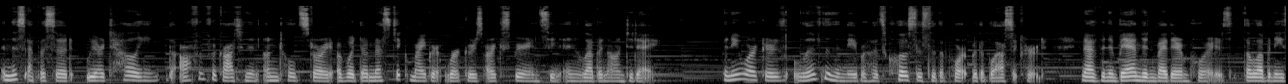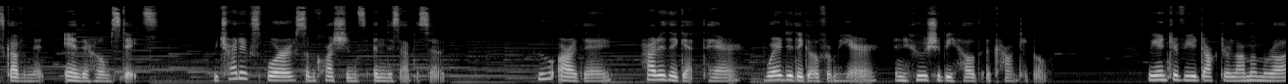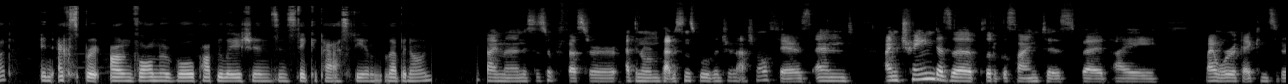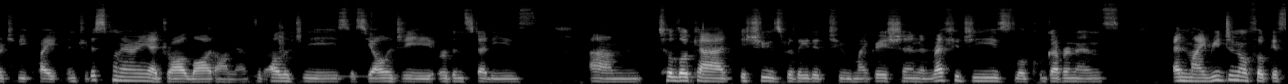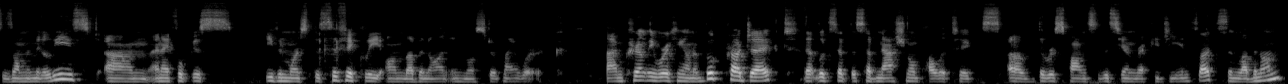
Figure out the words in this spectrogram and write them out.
In this episode, we are telling the often forgotten and untold story of what domestic migrant workers are experiencing in Lebanon today. Many workers lived in the neighborhoods closest to the port where the blast occurred and have been abandoned by their employers, the Lebanese government, and their home states. We try to explore some questions in this episode. Who are they? How did they get there? Where did they go from here? And who should be held accountable? We interviewed Dr. Lama Mourad, an expert on vulnerable populations and state capacity in Lebanon. I'm an assistant professor at the Norman Paterson School of International Affairs, and I'm trained as a political scientist, but I my work I consider to be quite interdisciplinary. I draw a lot on anthropology, sociology, urban studies, um, to look at issues related to migration and refugees, local governance. And my regional focus is on the Middle East, um, and I focus even more specifically on Lebanon in most of my work. I'm currently working on a book project that looks at the subnational politics of the response to the Syrian refugee influx in Lebanon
